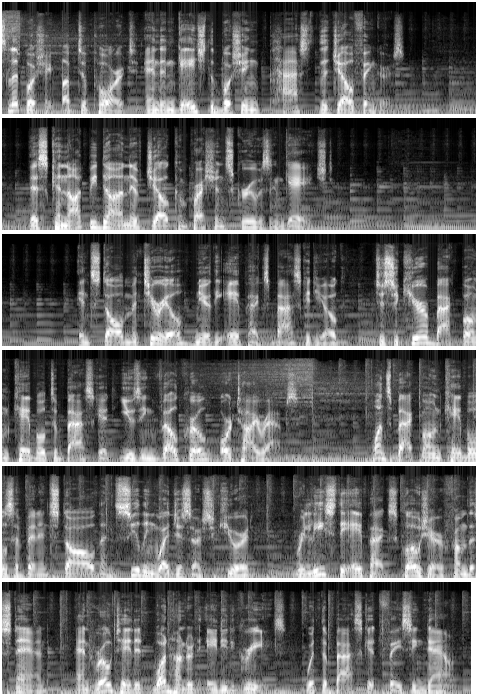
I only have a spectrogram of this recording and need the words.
Slip bushing up to port and engage the bushing past the gel fingers. This cannot be done if gel compression screw is engaged. Install material near the apex basket yoke to secure backbone cable to basket using Velcro or tie wraps. Once backbone cables have been installed and sealing wedges are secured, release the apex closure from the stand and rotate it 180 degrees with the basket facing down.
